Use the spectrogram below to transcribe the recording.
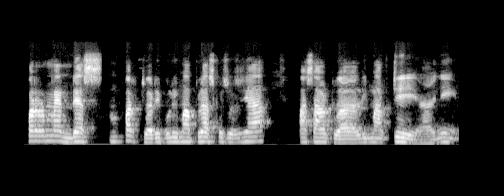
Permendes 4 2015 khususnya pasal 25D. Nah, ini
